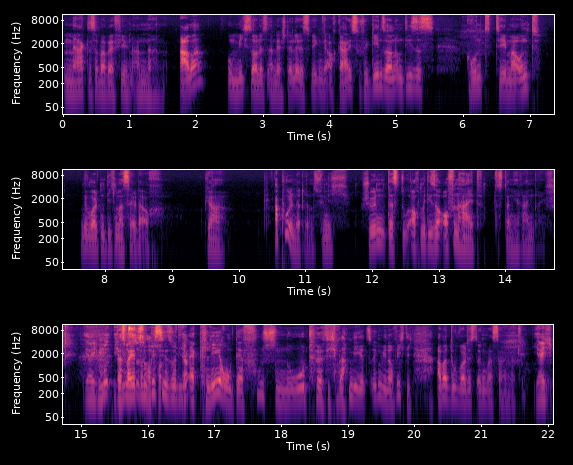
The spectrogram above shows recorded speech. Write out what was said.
Merkt es aber bei vielen anderen. Aber um mich soll es an der Stelle deswegen ja auch gar nicht so viel gehen, sondern um dieses Grundthema. Und wir wollten dich, Marcel, da auch ja, abholen da drin. Das finde ich schön, dass du auch mit dieser Offenheit das dann hier reinbringst. Ja, ich mu ich das war jetzt so ein bisschen so die ja. Erklärung der Fußnote, die war mir jetzt irgendwie noch wichtig. Aber du wolltest irgendwas sagen dazu. Ja, ich,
